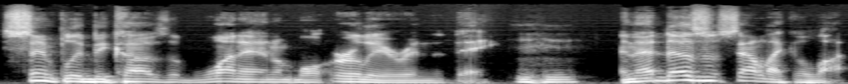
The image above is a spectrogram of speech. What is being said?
simply because of one animal earlier in the day. Mm-hmm. And that doesn't sound like a lot.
